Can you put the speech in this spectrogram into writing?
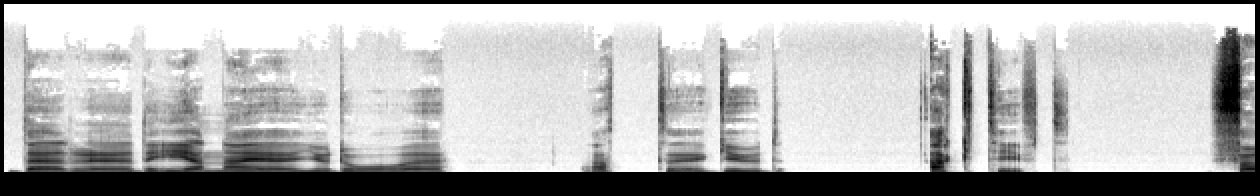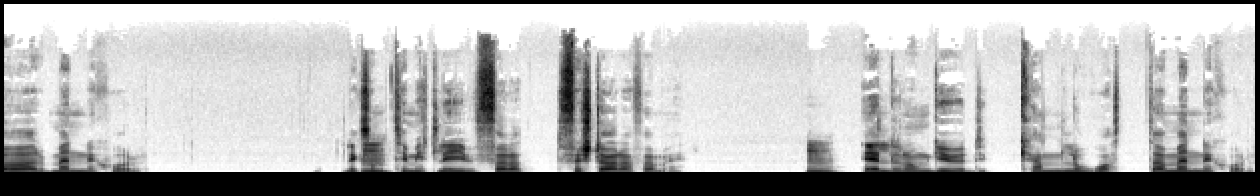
Där eh, det ena är ju då eh, att eh, Gud aktivt för människor liksom Mm. till mitt liv för att förstöra för mig. mm, Eller om Gud kan låta människor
